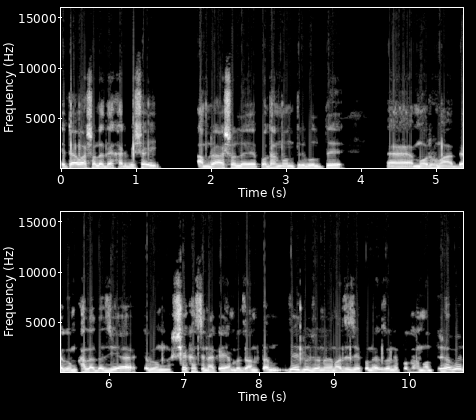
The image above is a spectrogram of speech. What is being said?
এটাও আসলে দেখার বিষয়। আমরা আসলে প্রধানমন্ত্রী বলতে মরহুমা বেগম খালেদা জিয়া এবং শেখ হাসিনাকে আমরা জানতাম যে দুজনের মাঝে যে কোনো একজনের প্রধানমন্ত্রী হবেন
